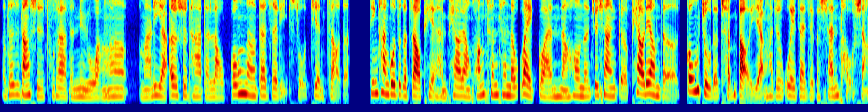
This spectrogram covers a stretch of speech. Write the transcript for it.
呃，这是当时葡萄牙的女王呢，玛丽亚二世她的老公呢，在这里所建造的。听看过这个照片，很漂亮，黄澄澄的外观，然后呢，就像一个漂亮的公主的城堡一样，它就位在这个山头上，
